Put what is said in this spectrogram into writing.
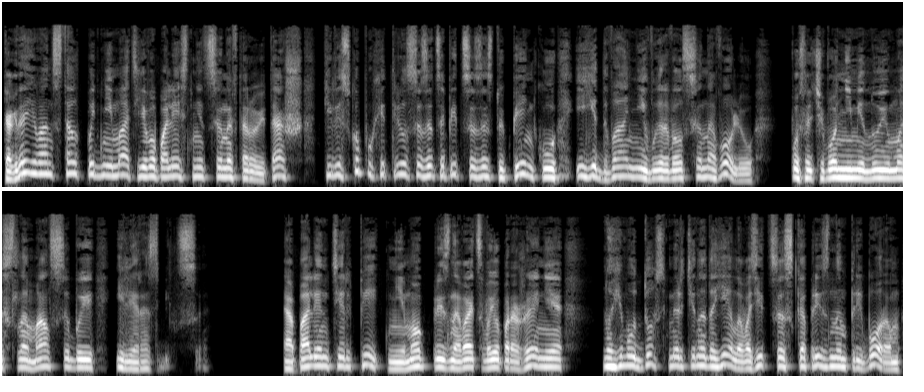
когда Иван стал поднимать его по лестнице на второй этаж, телескоп ухитрился зацепиться за ступеньку и едва не вырвался на волю, после чего неминуемо сломался бы или разбился. Апалин терпеть не мог признавать свое поражение, но ему до смерти надоело возиться с капризным прибором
